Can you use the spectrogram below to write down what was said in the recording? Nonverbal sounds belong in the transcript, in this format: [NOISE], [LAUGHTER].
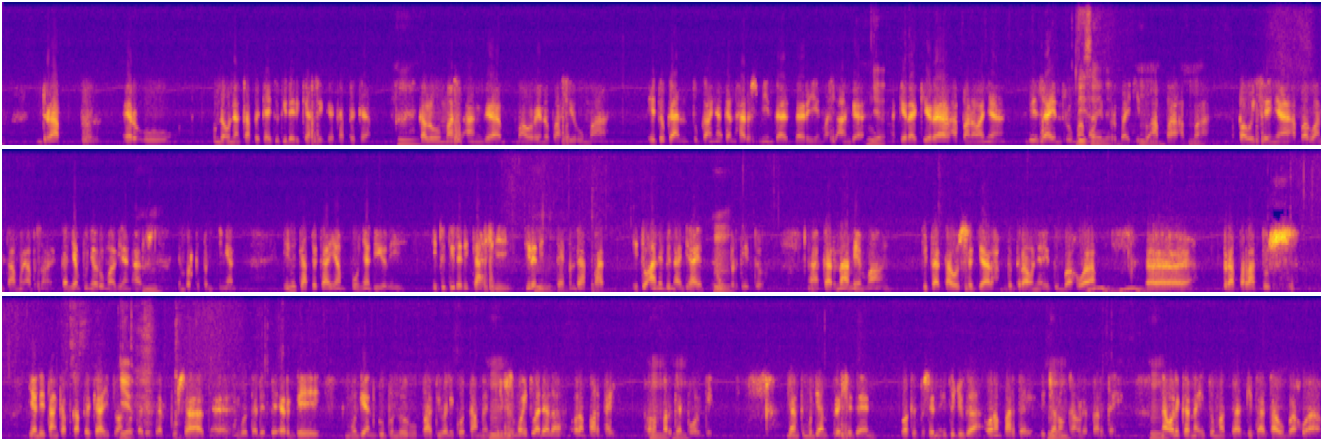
draft RU Undang-Undang KPK itu tidak dikasih ke KPK. Hmm. Kalau Mas Angga mau renovasi rumah, itu kan tukangnya kan harus minta dari Mas Angga. Yeah. Kira-kira apa namanya desain rumah desain mau diperbaiki itu hmm. apa apa hmm. apa WC-nya, apa ruang tamu, apa soalnya. Kan yang punya rumah yang harus hmm. yang berkepentingan. Ini KPK yang punya diri itu tidak dikasih, tidak hmm. diminta pendapat. Itu aneh bin ajaib hmm. seperti itu. Nah, karena memang kita tahu sejarah backgroundnya itu bahwa eh, berapa ratus yang ditangkap KPK itu iya. anggota yeah. DPR pusat, eh, anggota DPRD, kemudian gubernur, bupati, wali kota, menteri, hmm. semua itu adalah orang partai, orang hmm. partai hmm. politik. Dan kemudian presiden, wakil presiden itu juga orang partai, dicalonkan hmm. oleh partai. Hmm. Nah, oleh karena itu maka kita tahu bahwa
